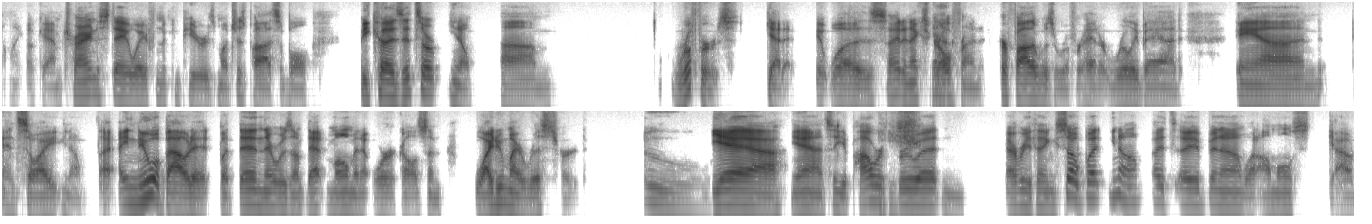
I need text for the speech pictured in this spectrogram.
I'm like, okay, I'm trying to stay away from the computer as much as possible because it's a you know um, roofers get it. It was I had an ex girlfriend. Yeah. Her father was a roofer, had it really bad, and and so I you know I, I knew about it, but then there was a, that moment at work. All of a sudden, why do my wrists hurt? Ooh, yeah, yeah. And so you power Eesh. through it and everything. So, but you know, it's I've been a what almost uh,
